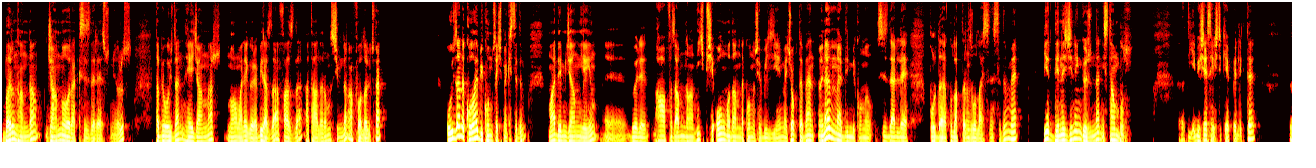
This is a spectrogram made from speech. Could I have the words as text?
Barınhan'dan canlı olarak sizlere sunuyoruz. Tabii o yüzden heyecanlar normale göre biraz daha fazla. Hatalarımız şimdiden affola lütfen. O yüzden de kolay bir konu seçmek istedim. Madem canlı yayın e, böyle hafızamdan hiçbir şey olmadan da konuşabileceğim ve çok da ben önem verdiğim bir konu sizlerle burada kulaklarınıza ulaşsın istedim ve bir denizcinin gözünden İstanbul e, diye bir şey seçtik hep birlikte. E,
